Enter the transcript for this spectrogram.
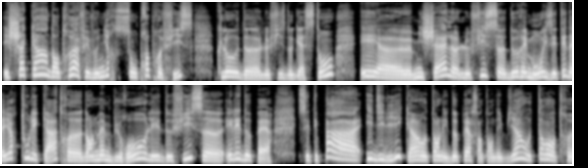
et chacun d'entre eux a fait venir son propre fils, Claude, le fils de Gaston, et Michel, le fils de Raymond. Ils étaient d'ailleurs tous les quatre dans le même bureau, les deux fils et les deux pères. C'était pas idyllique, hein, autant les deux pères s'entendaient bien, autant entre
